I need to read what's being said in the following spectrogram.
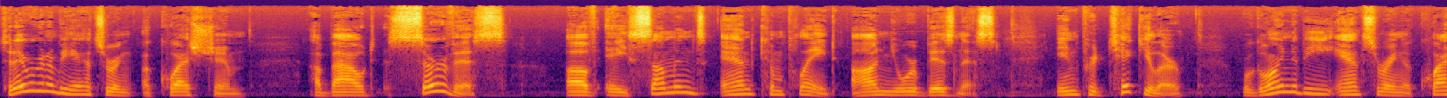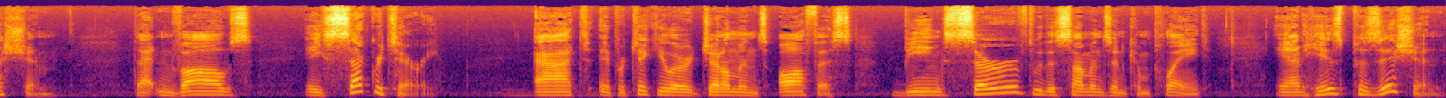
Today we're going to be answering a question about service of a summons and complaint on your business. In particular, we're going to be answering a question that involves a secretary at a particular gentleman's office being served with a summons and complaint and his position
